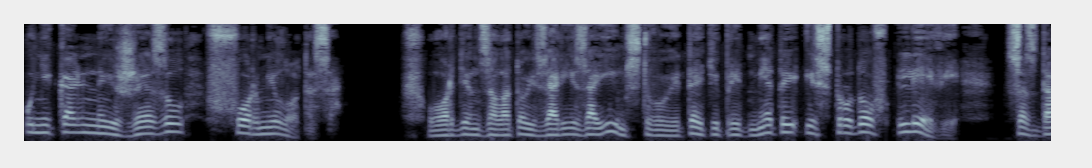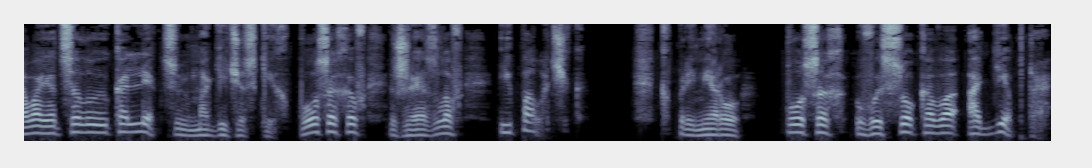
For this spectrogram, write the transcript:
уникальный жезл в форме лотоса. Орден Золотой Зари заимствует эти предметы из трудов Леви, создавая целую коллекцию магических посохов, жезлов и палочек. К примеру, посох высокого адепта,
